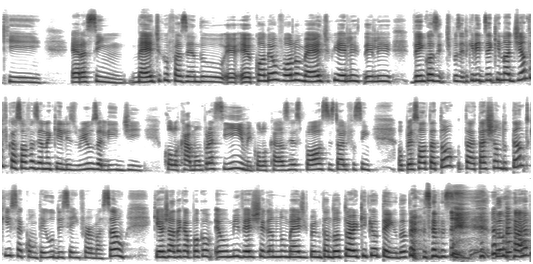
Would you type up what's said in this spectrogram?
que era assim, médico fazendo. Eu, eu, quando eu vou no médico e ele, ele vem com as. Tipo, ele queria dizer que não adianta ficar só fazendo aqueles reels ali de colocar a mão para cima e colocar as respostas e tal. Ele falou assim: o pessoal tá, tão, tá, tá, achando tanto que isso é conteúdo, isso é informação, que eu já daqui a pouco eu, eu me vejo chegando no médico perguntando, doutor, o que, que eu tenho? O doutor fazendo assim, do lado,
